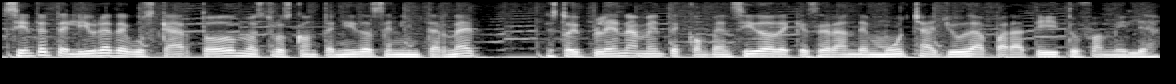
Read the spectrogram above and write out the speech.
Siéntete libre de buscar todos nuestros contenidos en Internet. Estoy plenamente convencido de que serán de mucha ayuda para ti y tu familia.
